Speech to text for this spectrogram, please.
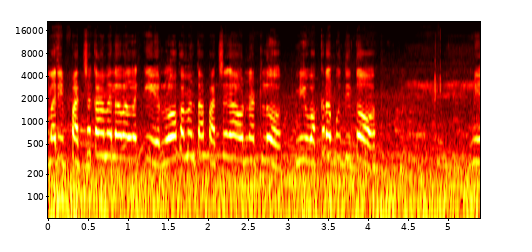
మరి పచ్చకామెల వాళ్ళకి లోకమంతా పచ్చగా ఉన్నట్లు మీ వక్ర బుద్ధితో మీ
